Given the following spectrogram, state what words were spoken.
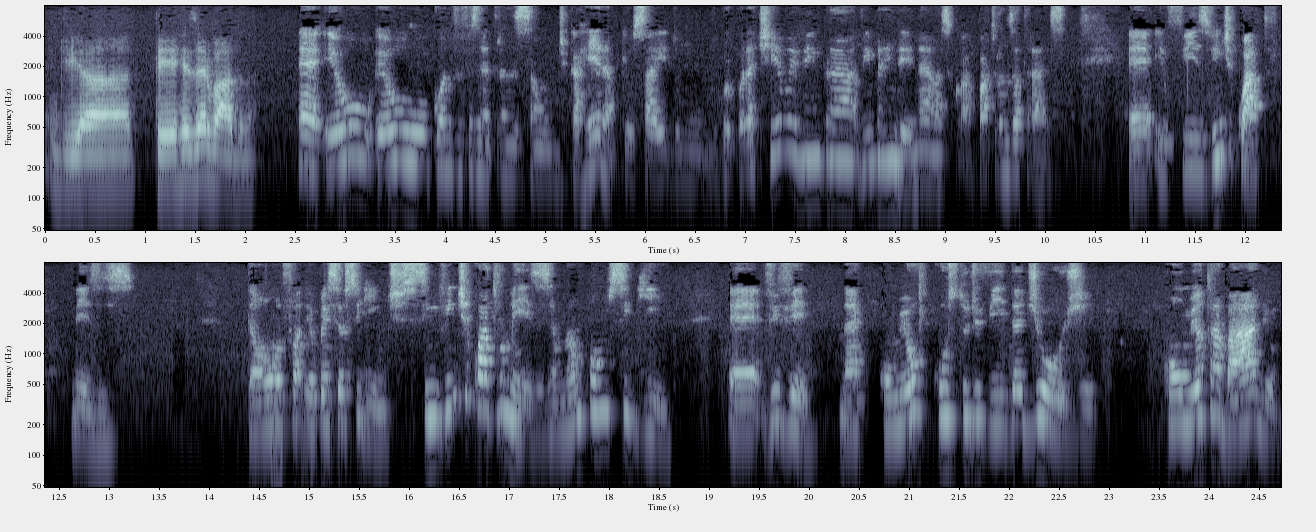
de uh, ter reservado, né? É, eu, eu quando fui fazer a transição de carreira, porque eu saí do, do corporativo e vim para vim empreender, né, há quatro anos atrás é, eu fiz 24 meses. Então eu, eu, pensei o seguinte: se em 24 meses eu não conseguir é, viver né, com o meu custo de vida de hoje, com o meu trabalho,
